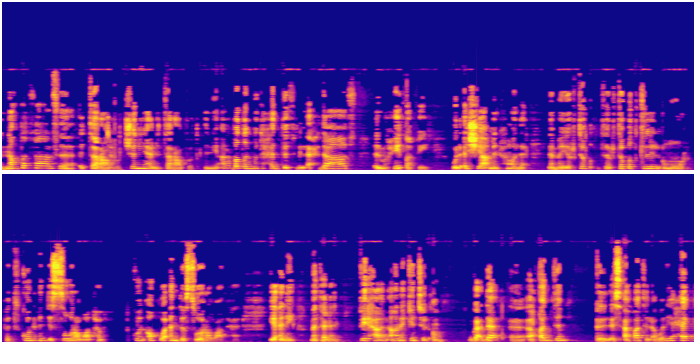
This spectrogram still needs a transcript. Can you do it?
النقطة الثالثة الترابط. نعم. شنو يعني الترابط؟ إني أربط المتحدث بالأحداث المحيطة فيه والأشياء من حوله. لما يرتبط ترتبط كل الأمور فتكون عندي الصورة واضحة وتكون هو عنده الصورة واضحة. يعني مثلا في حال أنا كنت الأم وقاعدة آه، أقدم الإسعافات الأولية حق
